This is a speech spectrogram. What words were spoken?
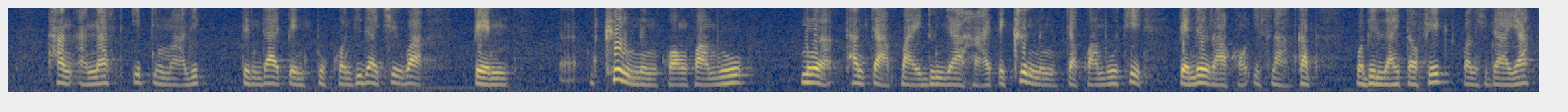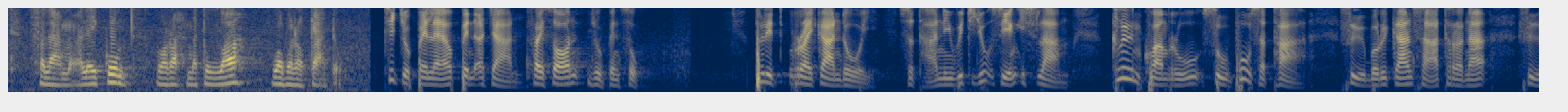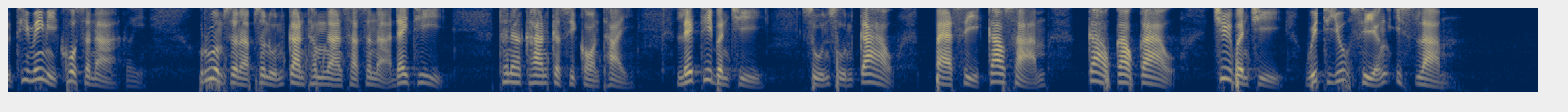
ท่านอานัสอิบนุมาลิกจึงได้เป็นบุคคลที่ได้ชื่อว่าเป็นครึ่งหนึ่งของความรู้ เมื่อท่านจากไปดุนยาหายไปครึ่งหนึ่งจากความรู้ที่เป็นเรื่องราวของอิสลามครับวบิลลาฮิตอฟิกวัลฮิดายะสลามุอะลัยกุมวะราะห์มะตุลลอฮ์วะบะเราะกาตุ ที่จบไปแล้วเป็นอาจารย์ ไฟซ้อนอยู่เป็นสุข ผลิตรายการโดย สถานีวิทยุเสียงอิสลาม คลื่นความรู้สู่ผู้ศรัทธา สื่อบริการสาธารณะ สื่อที่ไม่มีโฆษณา ร่วมสนับสนุนการทำงานศาสนาได้ที่ ธนาคารกสิกรไทย เลขที่บัญชี 009 8493 999 ชื่อบัญชี วิทยุเสียงอิสลาม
